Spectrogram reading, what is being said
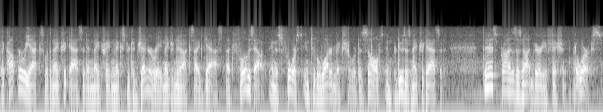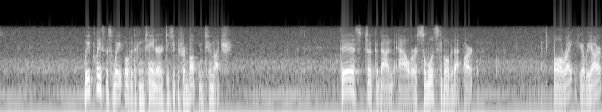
The copper reacts with the nitric acid and nitrate mixture to generate nitrogen dioxide gas that flows out and is forced into the water mixture where it dissolves and produces nitric acid. This process is not very efficient, but it works. We place this weight over the container to keep it from bumping too much. This took about an hour, so we'll skip over that part. Alright, here we are.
